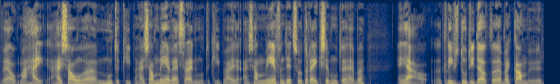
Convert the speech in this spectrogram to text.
wel. Maar hij, hij zal moeten keepen. Hij zal meer wedstrijden moeten keepen. Hij, hij zal meer van dit soort reeksen moeten hebben. En ja, het liefst doet hij dat bij Cambuur.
